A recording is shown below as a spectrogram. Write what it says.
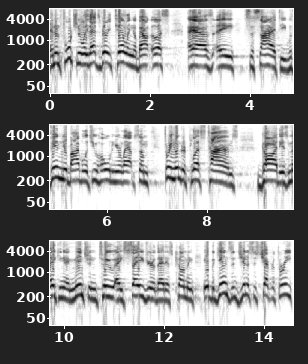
And unfortunately, that's very telling about us as a society. Within your Bible that you hold in your lap, some 300 plus times, God is making a mention to a Savior that is coming. It begins in Genesis chapter 3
